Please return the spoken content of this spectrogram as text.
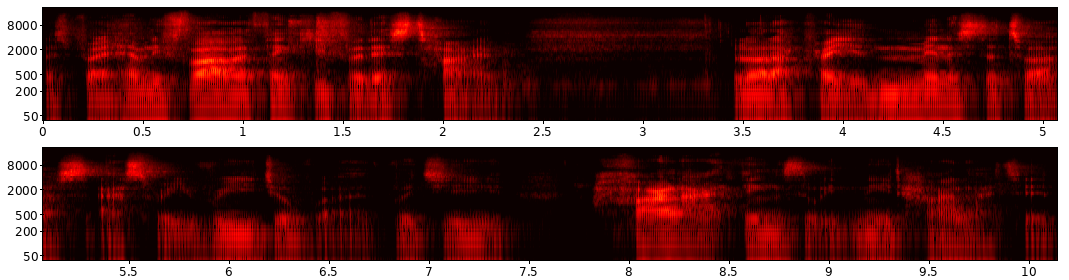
Let's pray. Heavenly Father, thank you for this time. Lord, I pray you minister to us as we read your word. Would you highlight things that we need highlighted.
